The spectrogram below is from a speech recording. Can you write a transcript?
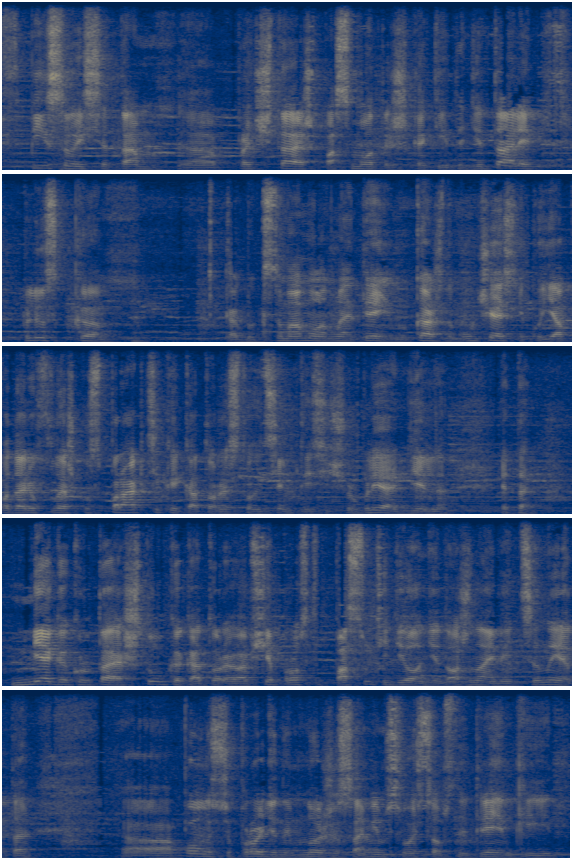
Вписывайся там, э, прочитаешь, посмотришь какие-то детали. Плюс к, как бы, к самому онлайн-тренингу каждому участнику я подарю флешку с практикой, которая стоит 7000 рублей отдельно. Это мега крутая штука, которая вообще просто, по сути дела, не должна иметь цены. Это э, полностью пройденный мной же самим свой собственный тренинг и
